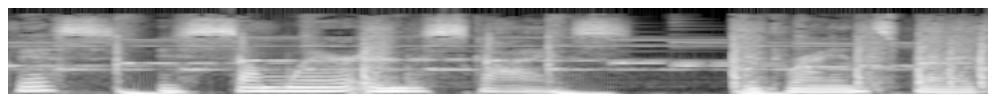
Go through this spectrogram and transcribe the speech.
This is Somewhere in the Skies with Ryan Sprague.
